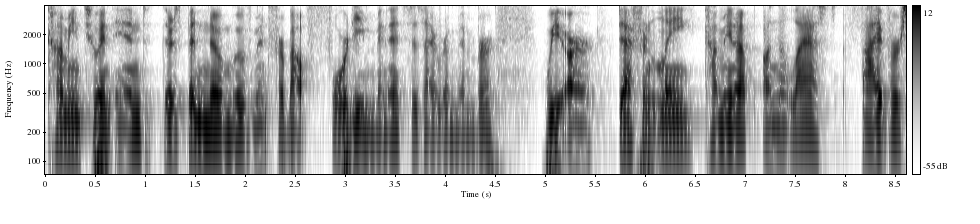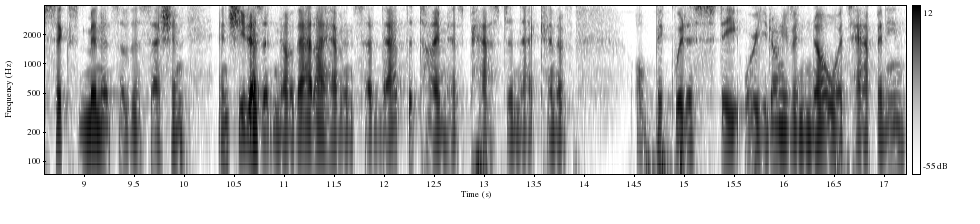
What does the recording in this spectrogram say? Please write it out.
coming to an end. There's been no movement for about 40 minutes, as I remember. We are definitely coming up on the last five or six minutes of the session. And she doesn't know that. I haven't said that. The time has passed in that kind of ubiquitous state where you don't even know what's happening.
